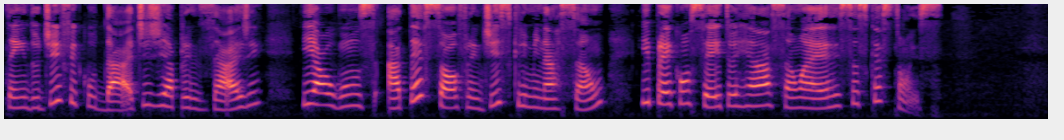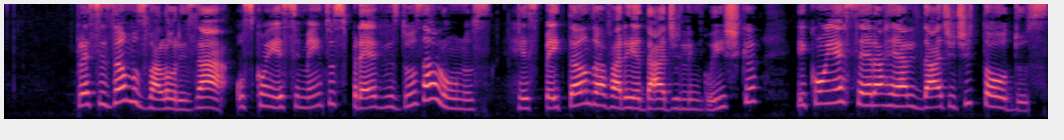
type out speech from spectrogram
tendo dificuldades de aprendizagem e alguns até sofrem discriminação e preconceito em relação a essas questões. Precisamos valorizar os conhecimentos prévios dos alunos, respeitando a variedade linguística e conhecer a realidade de todos,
